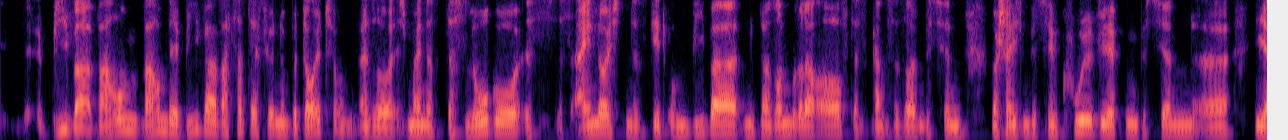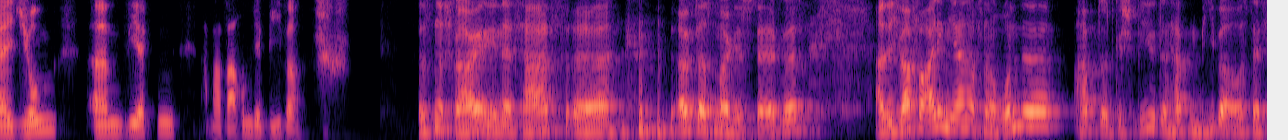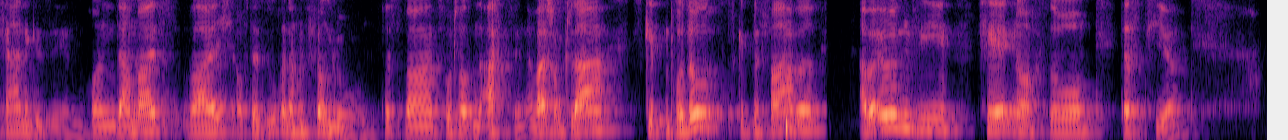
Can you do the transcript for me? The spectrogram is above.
Biva, warum, warum der Biva? Was hat der für eine Bedeutung? Also ich meine, das, das Logo ist, ist einleuchtend, es geht um Biber mit einer Sonnenbrille auf. Das Ganze soll ein bisschen, wahrscheinlich ein bisschen cool wirken, ein bisschen äh, ja jung ähm, wirken. Aber warum der Biva? Das ist eine Frage, die in der Tat äh, öfters mal gestellt wird. Also ich war vor einigen Jahren auf einer Runde, habe dort gespielt und habe einen Biber aus der Ferne gesehen. Und damals war ich auf der Suche nach einem Firmenlogo. Das war 2018. Da war schon klar, es gibt ein Produkt, es gibt eine Farbe, aber irgendwie fehlt noch so das Tier.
